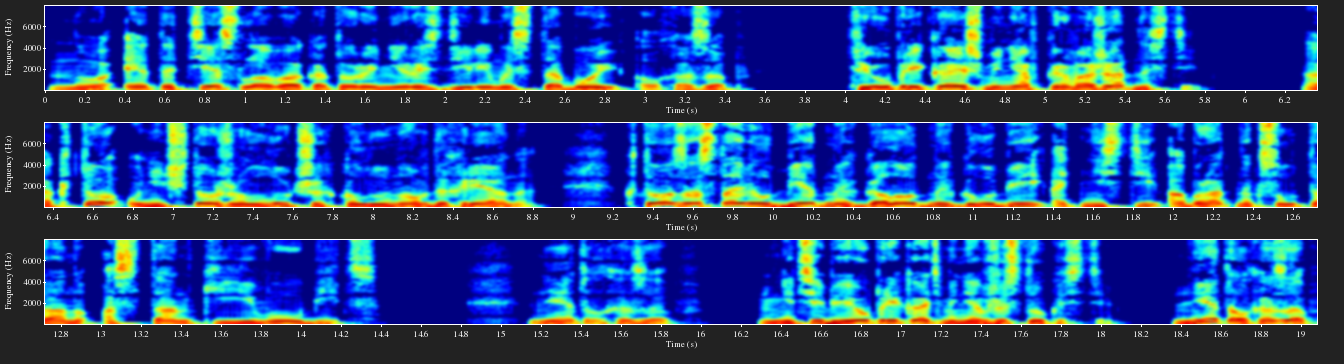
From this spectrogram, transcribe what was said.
Но это те слова, которые неразделимы с тобой, Алхазаб. Ты упрекаешь меня в кровожадности? А кто уничтожил лучших колдунов Дохриана? Кто заставил бедных голодных голубей отнести обратно к султану останки его убийц? Нет, Алхазаб, не тебе упрекать меня в жестокости. Нет, Алхазаб,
